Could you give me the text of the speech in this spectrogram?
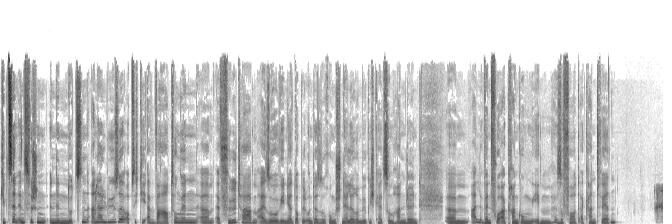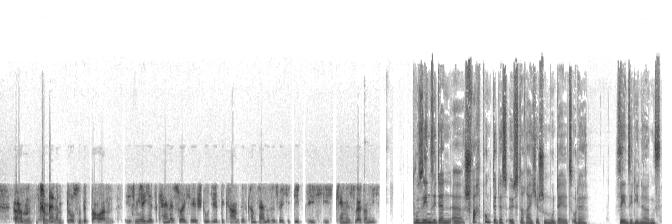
Gibt es denn inzwischen eine Nutzenanalyse, ob sich die Erwartungen ähm, erfüllt haben, also weniger Doppeluntersuchungen, schnellere Möglichkeit zum Handeln, ähm, wenn Vorerkrankungen eben sofort erkannt werden? Ähm, zu meinem großen Bedauern ist mir jetzt keine solche Studie bekannt. Es kann sein, dass es welche gibt. Ich, ich kenne es leider nicht. Wo sehen Sie denn äh, Schwachpunkte des österreichischen Modells oder sehen Sie die nirgends?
